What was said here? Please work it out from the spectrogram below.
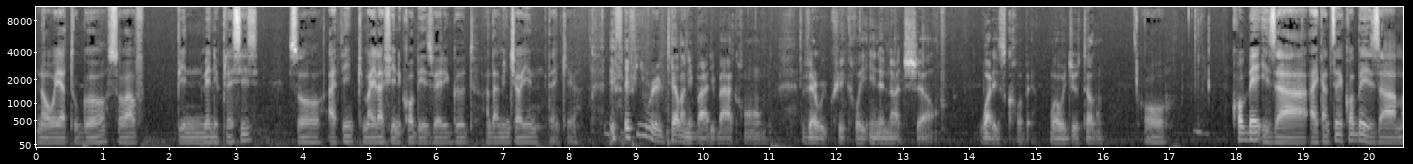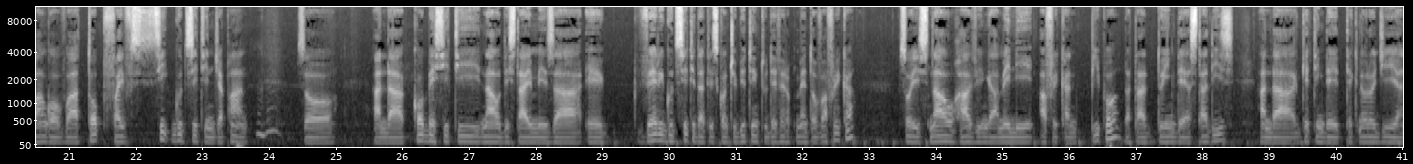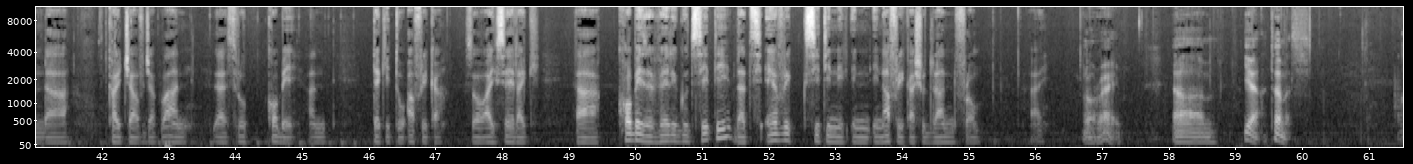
know where to go. So I've been many places. So I think my life in Kobe is very good, and I'm enjoying. Thank you. If, if you were to tell anybody back home very quickly in a nutshell, what is Kobe? What would you tell them? Oh, Kobe is a, I can say Kobe is among of uh, top five ci- good city in Japan. So, and uh, Kobe city now this time is uh, a very good city that is contributing to development of Africa. So it's now having uh, many African people that are doing their studies and uh, getting the technology and uh, culture of Japan uh, through Kobe and take it to Africa. So I say like uh, Kobe is a very good city that every city in, in, in Africa should run from. Aye. All right. Um, yeah, Thomas.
